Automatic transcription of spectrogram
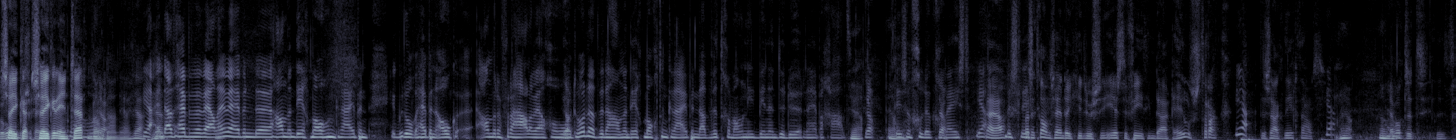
zeker, zeker intern Ja, dan. Ja, ja, Ja, ja. en dat hebben we wel. Hè. We hebben de handen dicht mogen knijpen. Ik bedoel, we hebben ook eh, andere verhalen wel gehoord hoor. Dat we de handen dicht mochten knijpen. En dat we het gewoon niet binnen de deuren hebben gehad. Ja. Ja. Dat Ja. is een geluk Ja. geweest. Ja, Nou ja, maar beslist. het kan zijn dat je dus de eerste 14 dagen heel strak Ja. de zaak dicht houdt. Ja. Ja. Ja, want het, het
